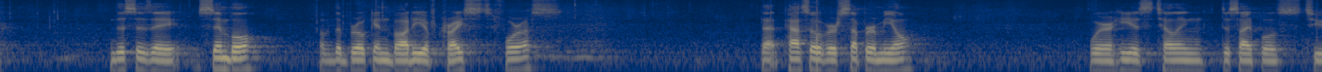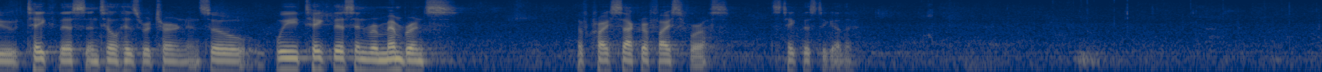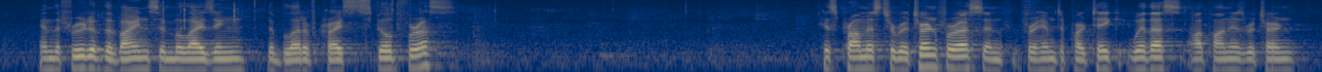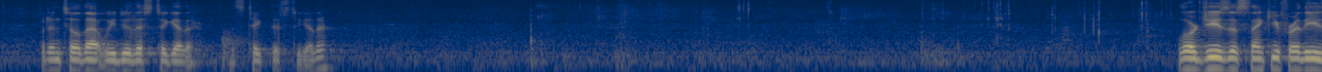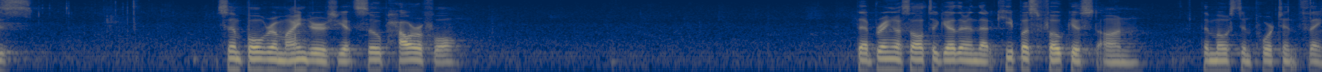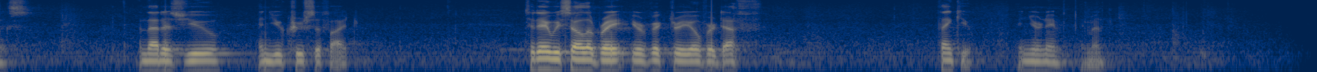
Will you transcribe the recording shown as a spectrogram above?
This is a symbol of the broken body of Christ for us. That Passover supper meal where he is telling disciples to take this until his return. And so we take this in remembrance of Christ's sacrifice for us. Let's take this together. And the fruit of the vine symbolizing the blood of Christ spilled for us. His promise to return for us and for him to partake with us upon his return but until that, we do this together. Let's take this together. Lord Jesus, thank you for these simple reminders, yet so powerful, that bring us all together and that keep us focused on the most important things, and that is you and you crucified. Today we celebrate your victory over death. Thank you. In your name, amen.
